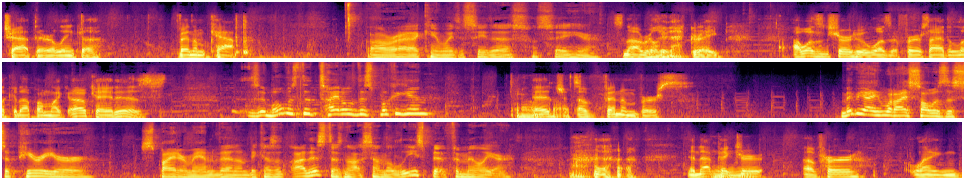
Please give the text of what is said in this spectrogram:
chat there a link, a Venom cap. All right, I can't wait to see this. Let's see here. It's not really that great. I wasn't sure who it was at first. I had to look it up. I'm like, okay, it is. Is it, what was the title of this book again? Oh, Edge God. of Venomverse. Maybe I, what I saw was the superior Spider-Man Venom because uh, this does not sound the least bit familiar. And that picture of her laying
